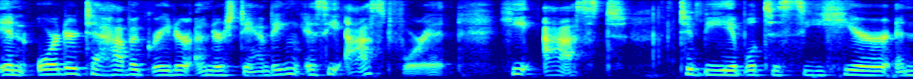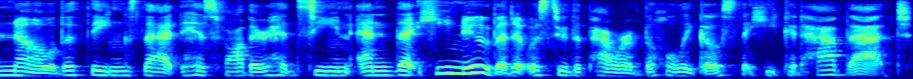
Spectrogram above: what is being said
in order to have a greater understanding is he asked for it. He asked to be able to see, hear, and know the things that his father had seen, and that he knew that it was through the power of the Holy Ghost that he could have that.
